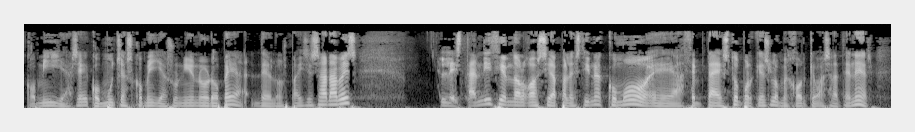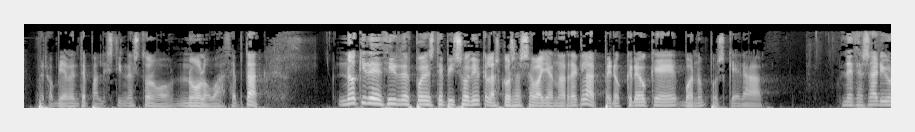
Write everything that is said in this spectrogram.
comillas, eh, con muchas comillas, Unión Europea de los países árabes, le están diciendo algo así a Palestina como eh, acepta esto porque es lo mejor que vas a tener. Pero obviamente Palestina esto no, lo va a aceptar. No quiere decir después de este episodio que las cosas se vayan a arreglar, pero creo que, bueno, pues que era necesario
